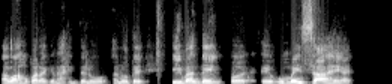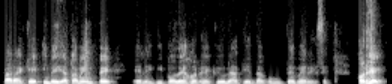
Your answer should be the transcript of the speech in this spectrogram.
abajo para que la gente lo anote y manden eh, un mensaje para que inmediatamente el equipo de Jorge Cruz le atienda como usted merece. Jorge,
